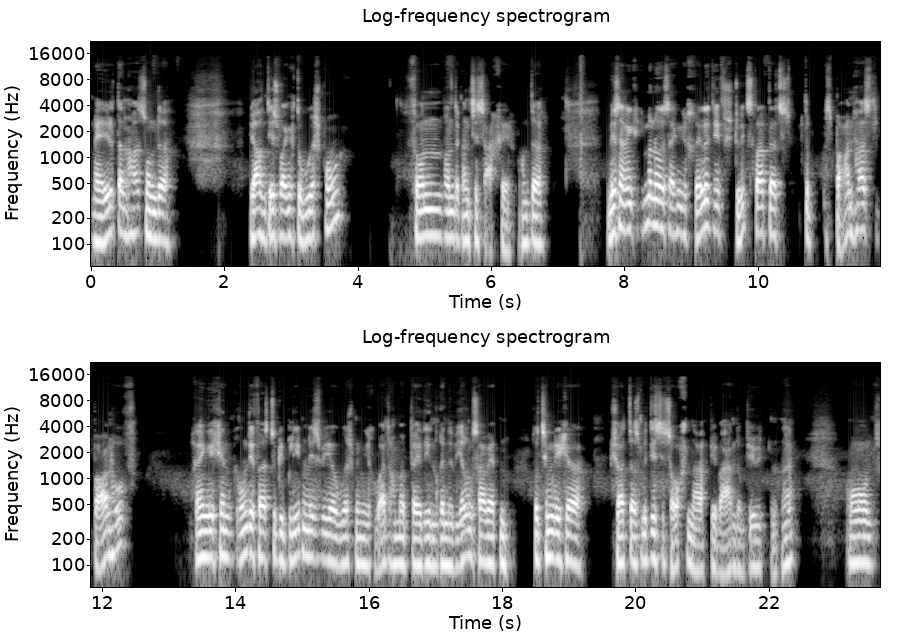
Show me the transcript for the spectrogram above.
mein Elternhaus und äh, ja, und das war eigentlich der Ursprung von, von der ganzen Sache. Und äh, wir sind eigentlich immer noch eigentlich relativ stolz darauf, dass das Bahnhaus, der Bahnhof, eigentlich im Grunde fast so geblieben ist, wie er ursprünglich war. Da haben wir bei den Renovierungsarbeiten so ziemlich äh, geschaut, dass wir diese Sachen auch bewahren und behüten. Ne? Und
